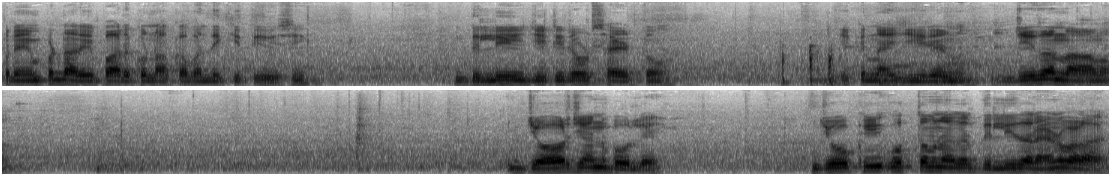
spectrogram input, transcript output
ਪ੍ਰੇਮ ਭੰਡਾਰੀ ਪਾਰਕ ਨਾਕਾਬੰਦੀ ਕੀਤੀ ਹੋਈ ਸੀ। ਦਿੱਲੀ ਜੀਟੀ ਰੋਡ ਸਾਈਡ ਤੋਂ ਇੱਕ ਨਾਈਜੀਰੀਅਨ ਜਿਹਦਾ ਨਾਮ ਜਾਰਜਨ ਬੋਲੇ, ਜੋ ਕਿ ਉੱਤਮ ਨਗਰ ਦਿੱਲੀ ਦਾ ਰਹਿਣ ਵਾਲਾ ਹੈ।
